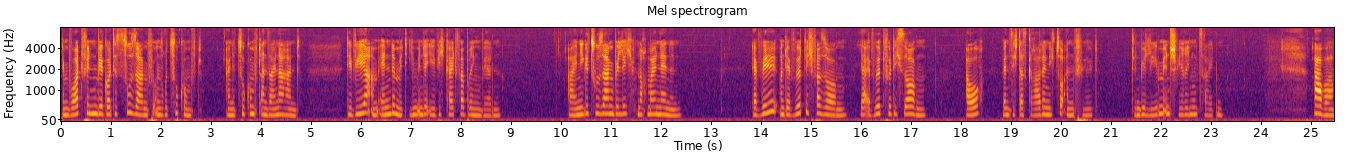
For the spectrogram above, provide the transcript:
Im Wort finden wir Gottes Zusagen für unsere Zukunft, eine Zukunft an seiner Hand, die wir am Ende mit ihm in der Ewigkeit verbringen werden. Einige Zusagen will ich nochmal nennen. Er will und er wird dich versorgen, ja, er wird für dich sorgen, auch wenn sich das gerade nicht so anfühlt, denn wir leben in schwierigen Zeiten. Aber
